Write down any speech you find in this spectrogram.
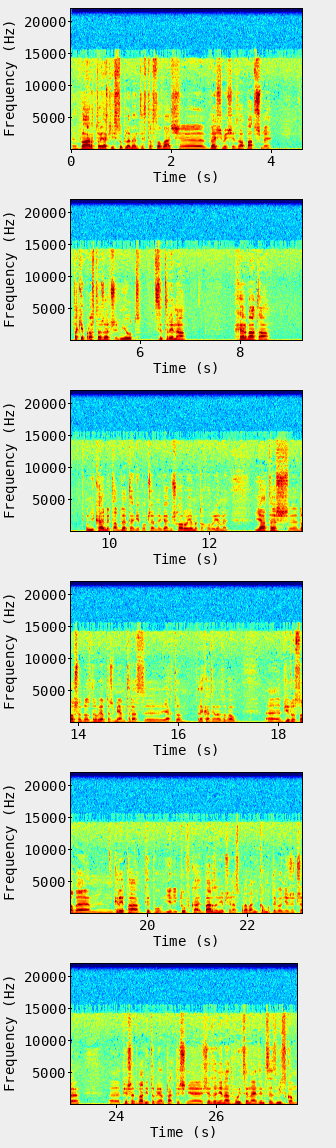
warto jakieś suplementy stosować. E, Weźmy się, zaopatrzmy takie proste rzeczy. Miód, cytryna, herbata. Unikajmy tabletek niepotrzebnych. Jak już chorujemy, to chorujemy. Ja też e, doszedłem do zdrowia, też miałem teraz, e, jak to lekarz diagnozował, e, wirusowe, mm, grypa typu jelitówka. Bardzo nieprzyjemna sprawa, nikomu tego nie życzę. Pierwsze dwa dni to miałem praktycznie siedzenie na dwójce, na jedynce z miską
